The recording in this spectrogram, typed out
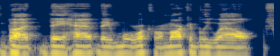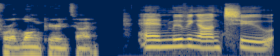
but they have they work remarkably well for a long period of time. And moving on to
